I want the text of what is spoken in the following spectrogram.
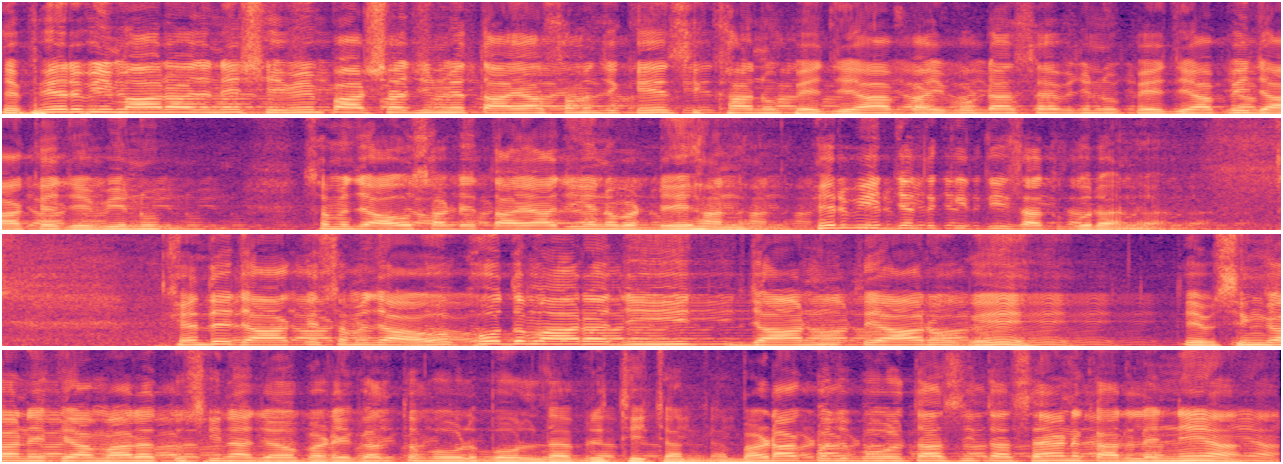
ਤੇ ਫਿਰ ਵੀ ਮਹਾਰਾਜ ਨੇ ਛੇਵੇਂ ਪਾਤਸ਼ਾਹ ਜੀ ਨੂੰ ਤਾਇਆ ਸਮਝ ਕੇ ਸਿੱਖਾਂ ਨੂੰ ਭੇਜਿਆ, ਭਾਈ ਬੁੱਢਾ ਸਾਹਿਬ ਜੀ ਨੂੰ ਭੇਜਿਆ ਵੀ ਜਾ ਕੇ ਜੇ ਵੀ ਇਹਨੂੰ ਸਮਝਾਓ, ਸਾਡੇ ਤਾਇਆ ਜੀ ਇਹਨ ਵੱਡੇ ਹਨ। ਫਿਰ ਵੀ ਇੱਜ਼ਤ ਕੀਤੀ ਸਤਿਗੁਰਾਂ ਨੇ। ਕਹਿੰਦੇ ਜਾ ਕੇ ਸਮਝਾਓ, ਖੁਦ ਮਹਾਰਾਜ ਜੀ ਜਾਣ ਨੂੰ ਤਿਆਰ ਹੋ ਗਏ ਤੇ ਸਿੰਘਾਂ ਨੇ ਕਿਹਾ, ਮਹਾਰਾਜ, ਤੁਸੀਂ ਨਾ ਜਾਓ, ਬੜੇ ਗਲਤ ਬੋਲ ਬੋਲਦਾ ਪ੍ਰਿਥੀ ਚੰਦ। ਬੜਾ ਕੁਝ ਬੋਲਤਾ ਸੀ ਤਾਂ ਸਹਿਣ ਕਰ ਲੈਨੇ ਆ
